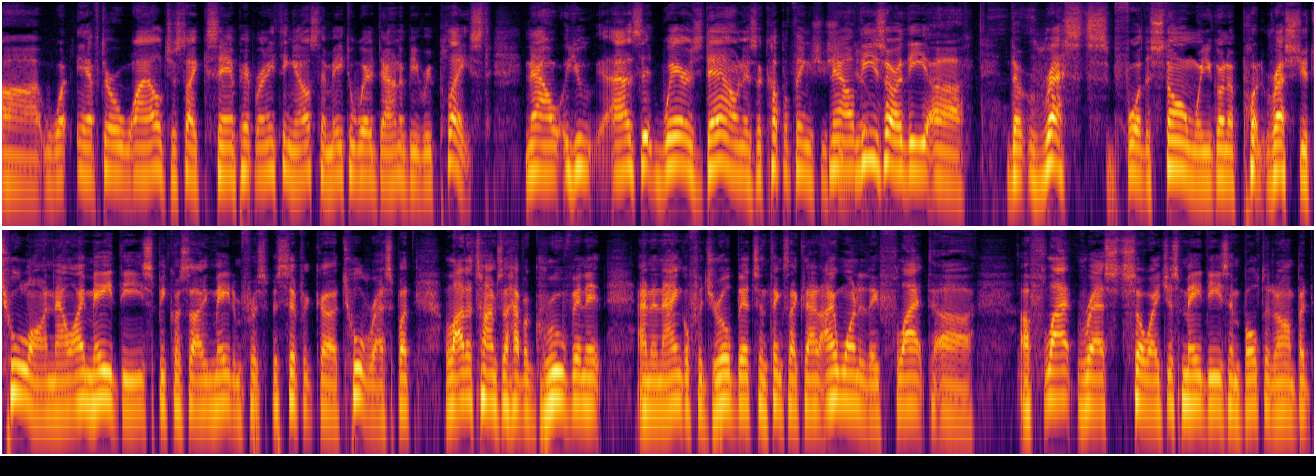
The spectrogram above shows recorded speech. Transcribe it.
uh, what after a while, just like sandpaper or anything else, they're made to wear down and be replaced. Now, you as it wears down, there's a couple things you should. Now, do. these are the uh, the rests for the stone where you're going to put rest your tool on. Now, I made these because I made them for a specific uh, tool rest, but a lot of times I have a groove in it and an angle for drill bits and things like that. I wanted a flat. Uh, a flat rest, so I just made these and bolted it on. But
